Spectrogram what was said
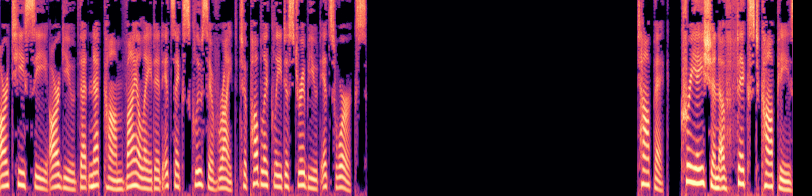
RTC argued that Netcom violated its exclusive right to publicly distribute its works. Topic: Creation of fixed copies.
